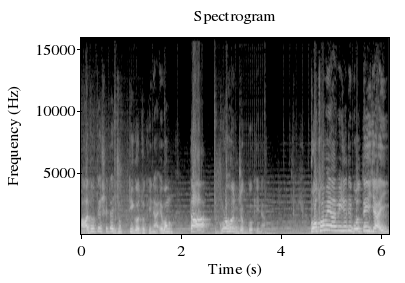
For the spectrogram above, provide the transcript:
আদতে সেটা যুক্তিগত কিনা এবং তা গ্রহণযোগ্য কিনা। প্রথমে আমি যদি বলতেই যাই,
